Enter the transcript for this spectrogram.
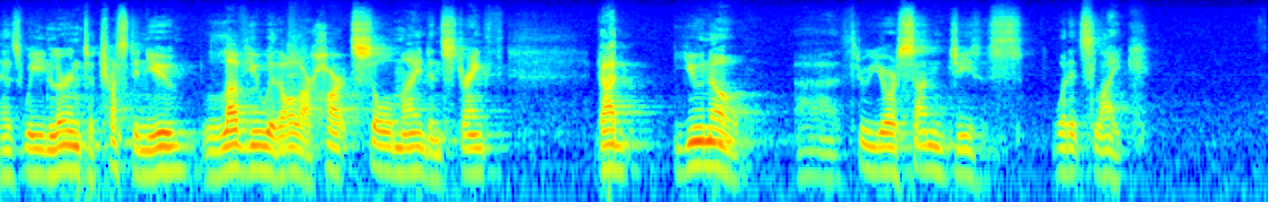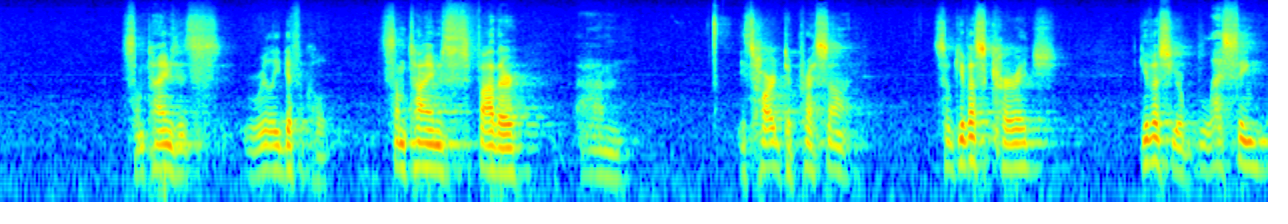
as we learn to trust in you, love you with all our heart, soul, mind, and strength. God, you know uh, through your Son, Jesus, what it's like. Sometimes it's really difficult. Sometimes, Father, um, it's hard to press on. So give us courage. Give us your blessing.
